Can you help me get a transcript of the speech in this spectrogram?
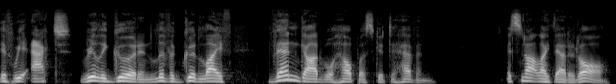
if we act really good and live a good life, then God will help us get to heaven. It's not like that at all.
